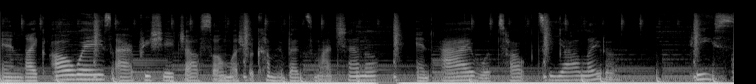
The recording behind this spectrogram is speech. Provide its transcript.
And like always, I appreciate y'all so much for coming back to my channel. And I will talk to y'all later. Peace.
